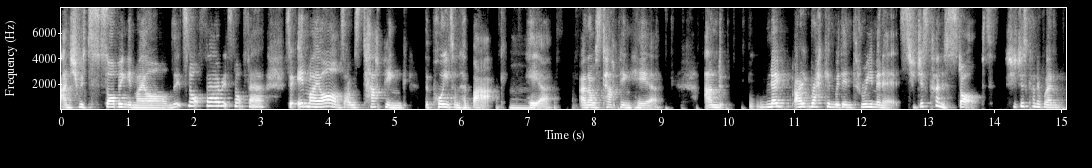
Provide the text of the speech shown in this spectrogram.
and she was sobbing in my arms. It's not fair. It's not fair. So in my arms, I was tapping the point on her back mm. here and I was tapping here. And no, I reckon within three minutes, she just kind of stopped. She just kind of went,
